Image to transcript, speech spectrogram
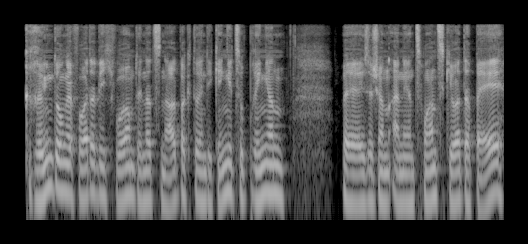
Gründung erforderlich war, um den Nationalpark da in die Gänge zu bringen, weil er ist ja schon 21 Jahre dabei.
